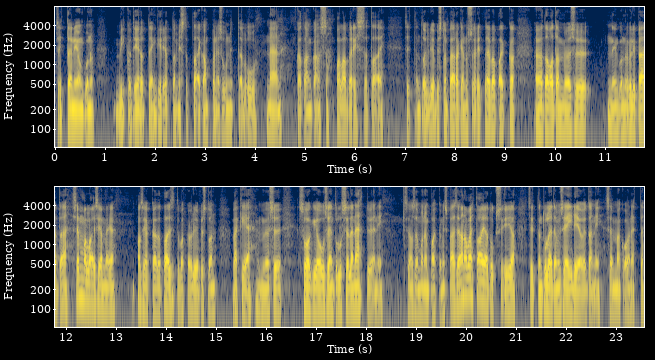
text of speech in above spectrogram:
sitten jonkun viikkotiedotteen kirjoittamista tai kampanjasuunnittelua näen Katan kanssa palaverissa tai sitten tuo yliopiston päärakennus on erittäin hyvä paikka tavata myös niin kuin ylipäätään semmanlaisia meidän asiakkaita tai sitten vaikka yliopiston väkeä. Myös suokin on usein tullut siellä nähtyä, niin se on semmoinen paikka, missä pääsee aina vaihtaa ajatuksia ja sitten tulee tämmöisiä ideoita, niin sen mä koen, että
